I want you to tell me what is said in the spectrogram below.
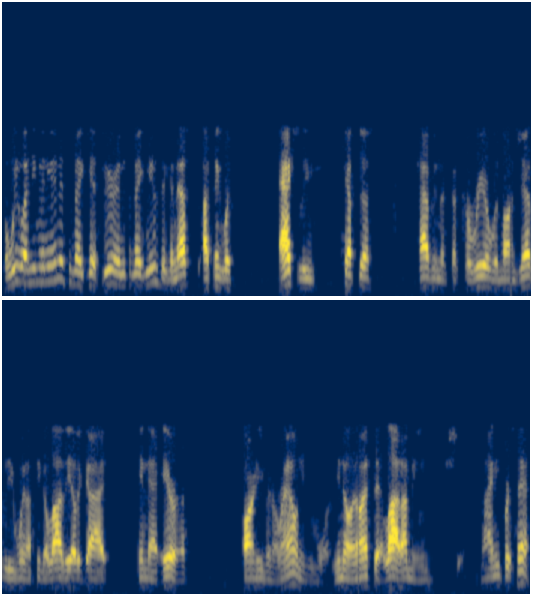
but we wasn't even in it to make hits. We were in it to make music, and that's I think what actually kept us having a, a career with longevity when I think a lot of the other guys in that era aren't even around anymore. You know, and when I say a lot, I mean ninety percent.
